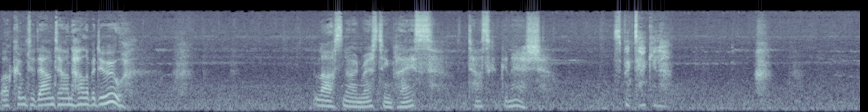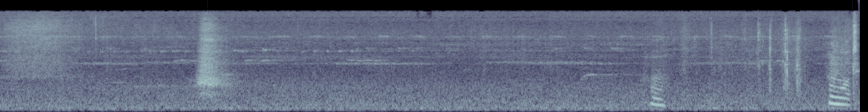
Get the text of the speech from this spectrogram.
Welcome to downtown Halebidu. Last known resting place, the Tusk of Ganesh. Spectacular. Hmm. What?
